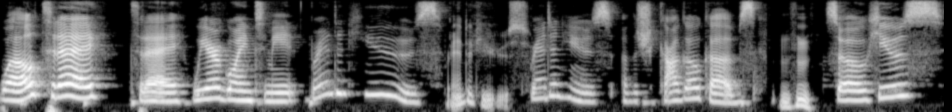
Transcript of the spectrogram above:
Well, today, today we are going to meet Brandon Hughes. Brandon Hughes. Brandon Hughes of the Chicago Cubs. Mm-hmm. So Hughes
